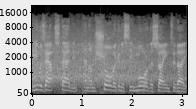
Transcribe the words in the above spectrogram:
He was outstanding, and I'm sure we're going to see more of the same today.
